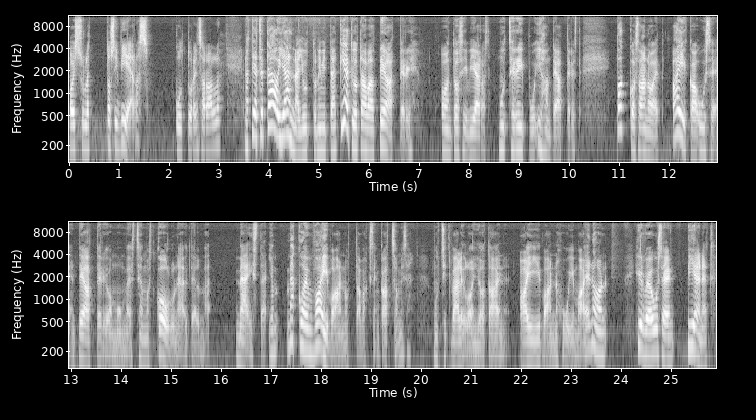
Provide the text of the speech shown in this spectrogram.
olisi sulle tosi vieras? Kulttuurin saralla? No tiedätkö, tämä on jännä juttu, nimittäin tietyllä tavalla teatteri on tosi vieras, mutta se riippuu ihan teatterista. pakko sanoa, että aika usein teatteri on mun mielestä semmoista koulunäytelmämäistä. Ja mä koen vaivaannuttavaksi sen katsomisen. Mutta sitten välillä on jotain aivan huimaa. Ja ne on hirveän usein pienet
